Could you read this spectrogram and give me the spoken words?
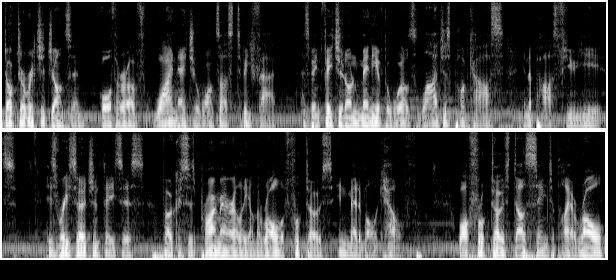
Dr. Richard Johnson, author of Why Nature Wants Us to Be Fat, has been featured on many of the world's largest podcasts in the past few years. His research and thesis focuses primarily on the role of fructose in metabolic health. While fructose does seem to play a role,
